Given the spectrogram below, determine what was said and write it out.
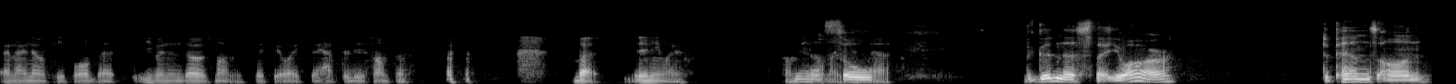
And I know people that even in those moments they feel like they have to do something. but anyways, Yeah, so- the goodness that you are depends on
